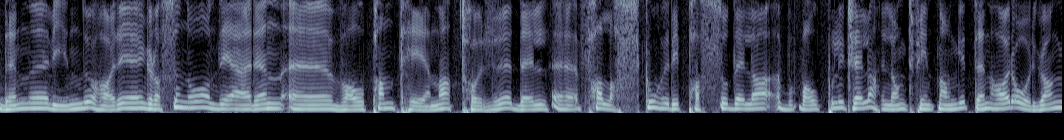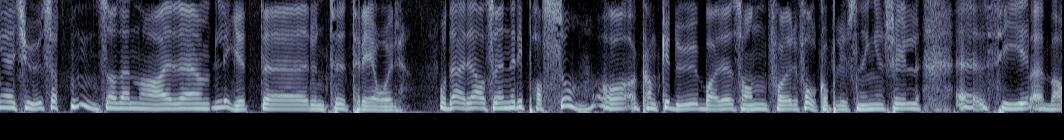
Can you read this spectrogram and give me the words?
Den eh, vinen du har i glasset nå, det er en eh, Valpantena Torre del eh, Falasco Ripasso della Valpolicella. Langt fint navn, gitt. Den har årgang 2017, eh, så den har eh, ligget eh, rundt tre år. Og det er altså en ripasso. og Kan ikke du bare sånn for folkeopplysningens skyld eh, si eh, hva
